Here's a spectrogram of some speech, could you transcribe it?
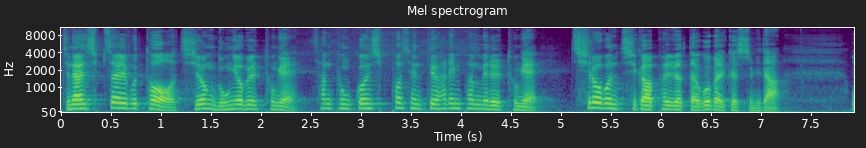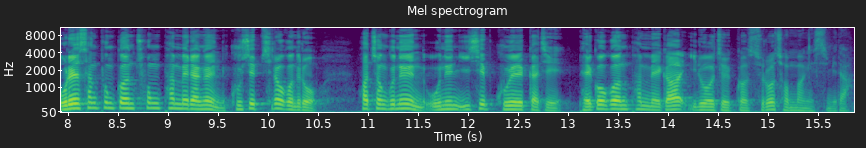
지난 14일부터 지역 농협을 통해 상품권 10% 할인 판매를 통해 7억 원치가 팔렸다고 밝혔습니다. 올해 상품권 총 판매량은 97억 원으로 화천구는 오는 29일까지 100억 원 판매가 이루어질 것으로 전망했습니다.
